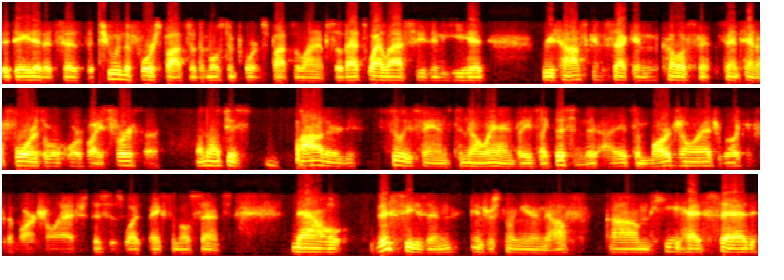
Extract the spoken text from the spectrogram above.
the data that says the two and the four spots are the most important spots in the lineup. So that's why last season he hit Rhys Hoskins second, Carlos Santana fourth, or or vice versa, and that just bothered Phillies fans to no end. But he's like, listen, it's a marginal edge. We're looking for the marginal edge. This is what makes the most sense. Now this season, interestingly enough, um, he has said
